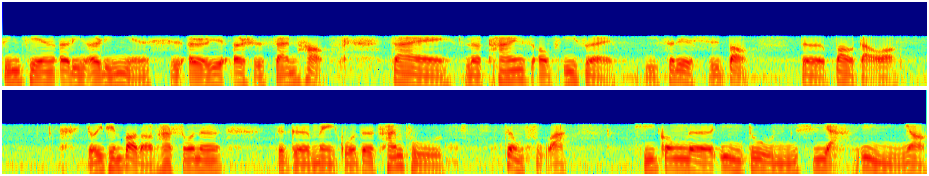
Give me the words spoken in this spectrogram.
今天二零二零年十二月二十三号，在 The Times of Israel 以色列时报的报道啊，有一篇报道，他说呢，这个美国的川普政府啊。提供了印度尼西亚、印尼啊，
